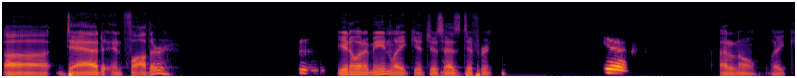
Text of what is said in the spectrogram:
uh dad and father. Mhm. You know what I mean? Like it just has different. Yeah. I don't know. Like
